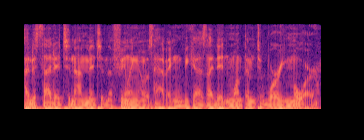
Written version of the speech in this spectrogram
I decided to not mention the feeling I was having because I didn't want them to worry more.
